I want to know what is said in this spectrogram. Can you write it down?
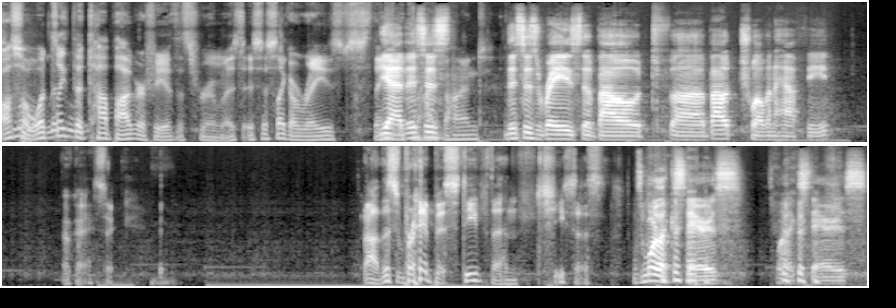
Also, No, what's like the topography of this room? Is is this like a raised thing? Yeah, you this hide is- behind. This is raised about uh, about 12 and a half feet. Okay, sick. Wow, this ramp is steep then. Jesus. It's more like stairs. It's more like stairs.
